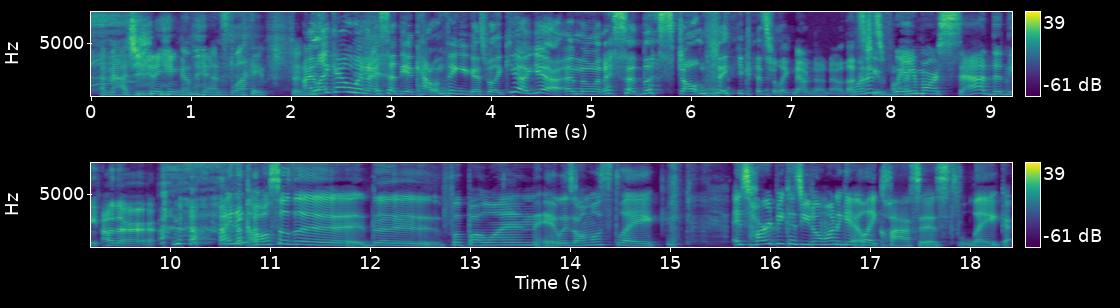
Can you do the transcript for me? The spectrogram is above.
imagining a man's life. And I like how when I said the accountant thing, you guys were like, yeah, yeah, and then when I said the Dalton thing, you guys were like, no, no, no, that's One too is far. way more sad than the other. I think also the the football one, it was almost like it's hard because you don't want to get like classist. Like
